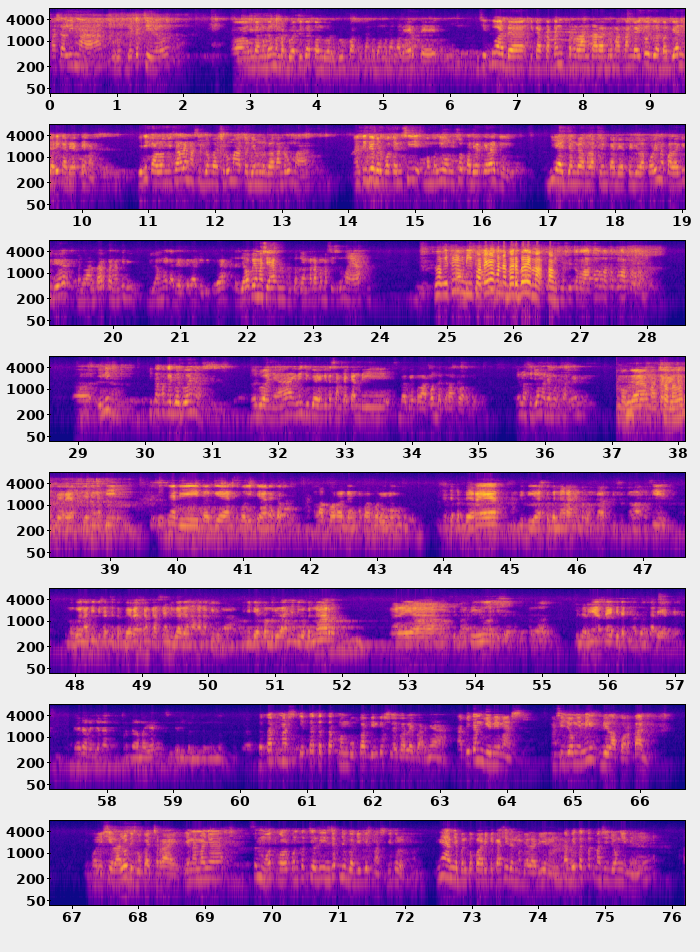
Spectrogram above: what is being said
pasal 5 huruf D kecil eh, Undang-Undang Nomor 23 Tahun 2004 tentang Undang-Undang KDRT. Di situ ada dikatakan penelantaran rumah tangga itu adalah bagian dari KDRT, Mas. Jadi kalau misalnya masih jonggal serumah atau dia meninggalkan rumah, nanti dia berpotensi memenuhi unsur KDRT lagi. Dia aja nggak ngelakuin KDRT dilaporin, apalagi dia menelantarkan nanti dibilangnya KDRT lagi gitu ya. Terjawab ya Mas ya, untuk yang kenapa masih serumah ya. Bang itu yang di fotonya kena barbel ya, Mak, Bang? Posisi terlapor atau pelapor, Bang? Eh, ini kita pakai dua-duanya, Mas. Dua-duanya, ini juga yang kita sampaikan di sebagai pelapor dan terlapor. Gitu. Ini masih Jong ada yang mau disampaikan? Semoga banget. cepat beres. Jadi nanti khususnya di bagian kepolisian atau laporan dan terlapor ini bisa cepat beres. Nanti biar kebenaran yang terungkap. Gitu. Kalau aku sih semoga nanti bisa cepat beres kan kasihan juga ada anak-anak di rumah. Jadi biar pemberitaannya juga benar, nggak ada yang simpang siur gitu. Kalau sebenarnya saya tidak melakukan KDRT. Ada rencana perdamaian sih dari Bang Jong Tetap Mas, kita tetap membuka pintu selebar-lebarnya. Tapi kan gini Mas, Mas Jong ini dilaporkan polisi lalu digugat cerai. Yang namanya semut walaupun kecil diinjak juga gigit Mas, gitu loh. Ini hanya bentuk klarifikasi dan membela diri. Tapi tetap Mas Jong ini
